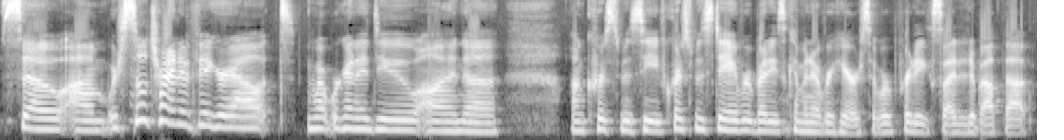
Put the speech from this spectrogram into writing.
So um, we're still trying to figure out what we're going to do on uh, on Christmas Eve. Christmas Day, everybody's coming over here, so we're pretty excited about that.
